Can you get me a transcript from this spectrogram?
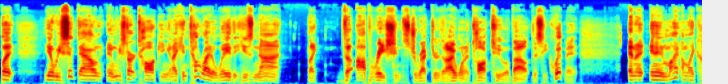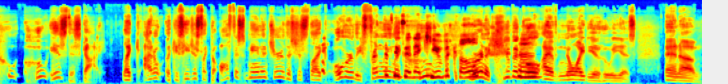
But you know, we sit down and we start talking, and I can tell right away that he's not like the operations director that I want to talk to about this equipment. And I, and in my I'm like, who who is this guy? Like I don't like is he just like the office manager that's just like overly friendly? Like He's in a cubicle. We're in a cubicle. I have no idea who he is. And um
